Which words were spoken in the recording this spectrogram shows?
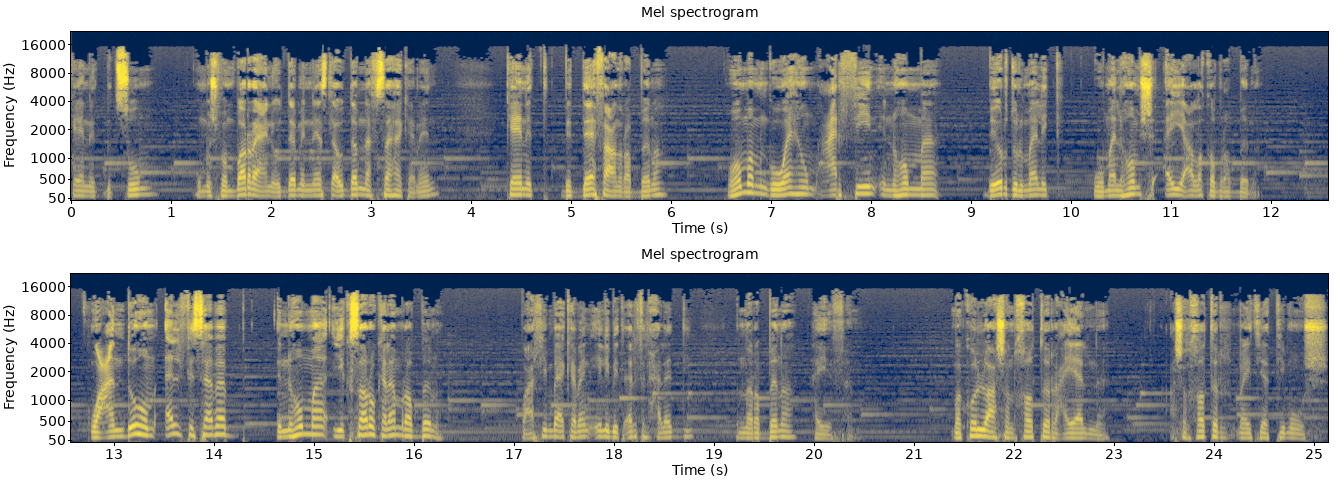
كانت بتصوم. ومش من بره يعني قدام الناس لا قدام نفسها كمان. كانت بتدافع عن ربنا وهم من جواهم عارفين إن هم بيرضوا الملك وملهمش أي علاقة بربنا. وعندهم ألف سبب إن هم يكسروا كلام ربنا. وعارفين بقى كمان إيه اللي بيتقال في الحالات دي؟ إن ربنا هيفهم. ما كله عشان خاطر عيالنا عشان خاطر ما يتيتموش.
